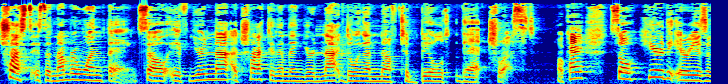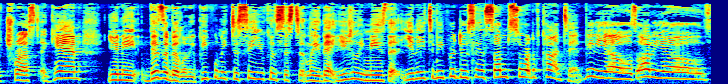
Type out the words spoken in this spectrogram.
trust is the number one thing. So if you're not attracting them, then you're not doing enough to build that trust. Okay, so here are the areas of trust. Again, you need visibility. People need to see you consistently. That usually means that you need to be producing some sort of content videos, audios,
